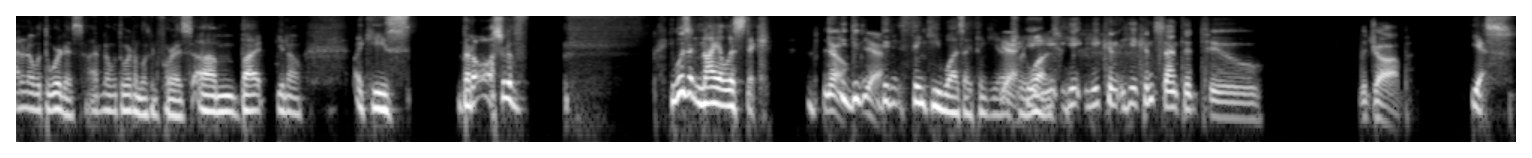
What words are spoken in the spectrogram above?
I don't know what the word is. I don't know what the word I'm looking for is. Um, but you know, like he's but all sort of he wasn't nihilistic. no he didn't yeah didn't think he was. I think he yeah actually he, was. he he can he consented to the job yes,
